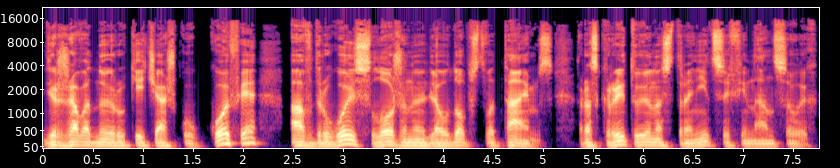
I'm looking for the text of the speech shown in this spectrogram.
держа в одной руке чашку кофе, а в другой сложенную для удобства «Таймс», раскрытую на странице финансовых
